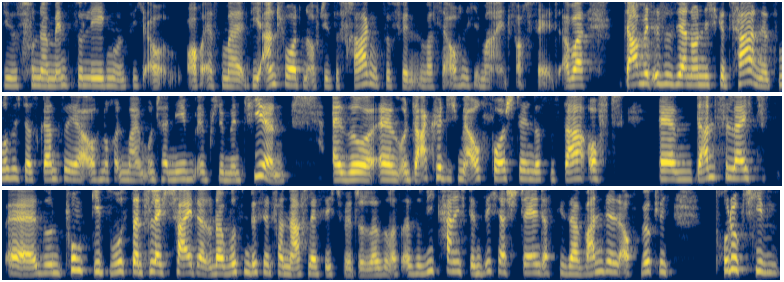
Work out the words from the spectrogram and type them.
dieses Fundament zu legen und sich auch, auch erstmal die Antworten auf diese Fragen zu finden, was ja auch nicht immer einfach fällt. Aber damit ist es ja noch nicht getan. Jetzt muss ich das Ganze ja auch noch in meinem Unternehmen implementieren. Also, ähm, und da könnte ich mir auch vorstellen, dass es da oft ähm, dann vielleicht äh, so einen Punkt gibt, wo es dann vielleicht scheitert oder wo es ein bisschen vernachlässigt wird oder sowas. Also wie kann ich denn sicherstellen, dass dieser Wandel auch wirklich produktiv,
